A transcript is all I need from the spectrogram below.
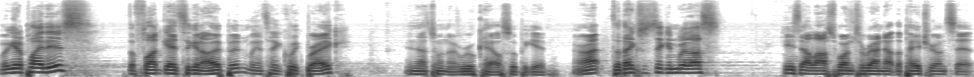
we're going to play this. The floodgates are going to open. We're going to take a quick break, and that's when the real chaos will begin. All right. So thanks for sticking with us. Here's our last one to round out the Patreon set.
